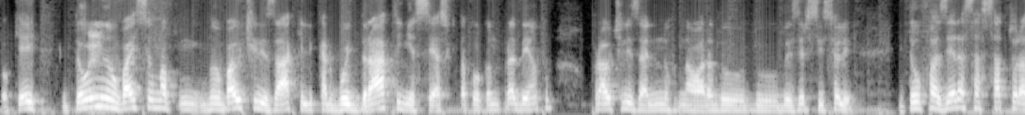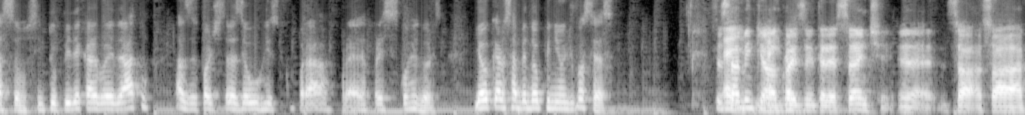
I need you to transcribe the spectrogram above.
Ok? Então Sim. ele não vai ser uma, não vai utilizar aquele carboidrato em excesso que está colocando para dentro para utilizar ele no, na hora do, do, do, exercício ali. Então fazer essa saturação, se entupir de carboidrato, às vezes pode trazer um risco para esses corredores. E eu quero saber da opinião de vocês. Vocês é, sabem que é uma ainda... coisa interessante? É, só, só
